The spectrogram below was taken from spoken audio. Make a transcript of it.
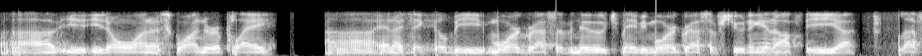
Uh, you, you don't want to squander a play. Uh, and I think they'll be more aggressive Nuge, maybe more aggressive shooting it off the uh, left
